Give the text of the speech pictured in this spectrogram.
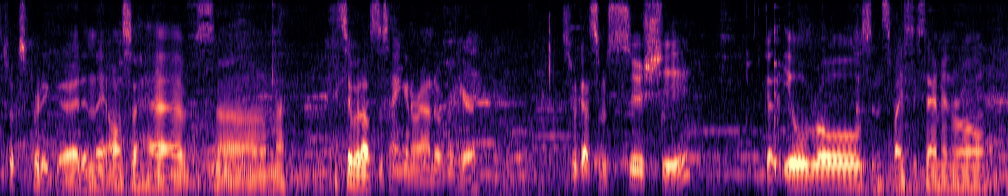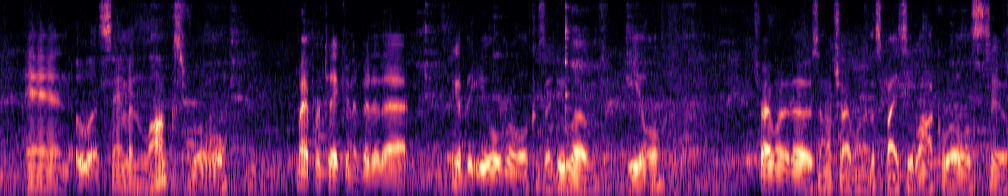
This looks pretty good, and they also have some. Let's see what else is hanging around over here. So we got some sushi. We've got eel rolls and spicy salmon roll, and ooh, a salmon lox roll. Might partake in a bit of that. I get the eel roll because I do love eel. Try one of those, and I'll try one of the spicy lock rolls too.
